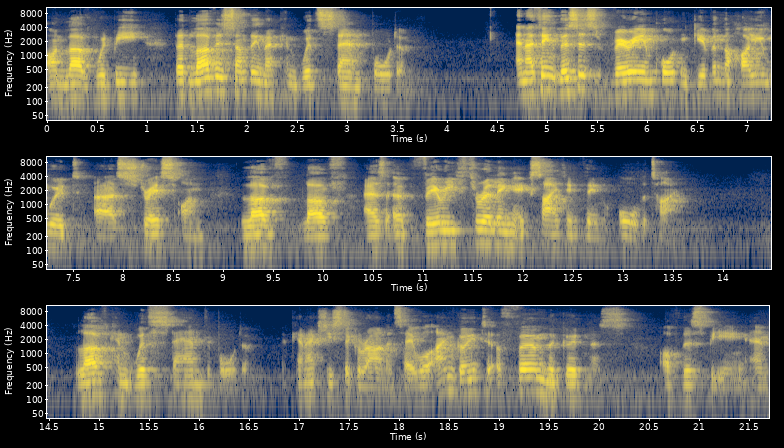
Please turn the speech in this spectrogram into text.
on love would be that love is something that can withstand boredom. And I think this is very important given the Hollywood uh, stress on love, love as a very thrilling, exciting thing all the time. Love can withstand the boredom. It can actually stick around and say, Well, I'm going to affirm the goodness of this being and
